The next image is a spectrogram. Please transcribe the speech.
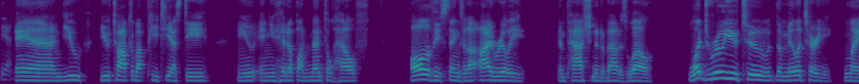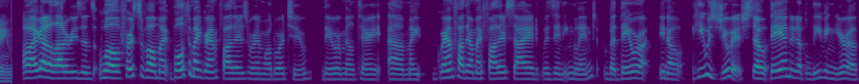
Yeah. And you you talk about PTSD and you and you hit up on mental health, all of these things that I, I really am passionate about as well. What drew you to the military lane? Oh, I got a lot of reasons. Well, first of all, my both of my grandfathers were in World War II. They were military. Um, my grandfather on my father's side was in England, but they were, you know, he was Jewish, so they ended up leaving Europe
